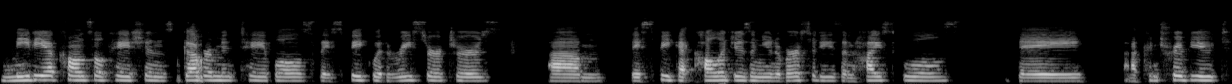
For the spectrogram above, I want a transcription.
media consultations, government tables, they speak with researchers, um, they speak at colleges and universities and high schools, they uh, contribute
